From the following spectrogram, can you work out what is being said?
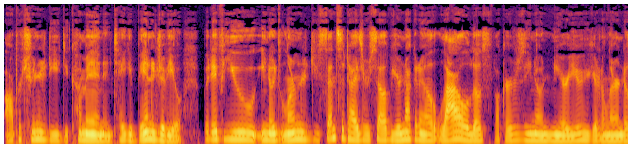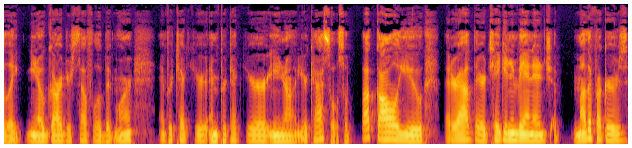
opportunity to come in and take advantage of you. But if you you know learn to desensitize yourself, you're not going to allow those fuckers you know near you. You're going to learn to like you know guard yourself a little bit more and protect your and protect your you know your castle. So fuck all you that are out there taking advantage of motherfuckers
